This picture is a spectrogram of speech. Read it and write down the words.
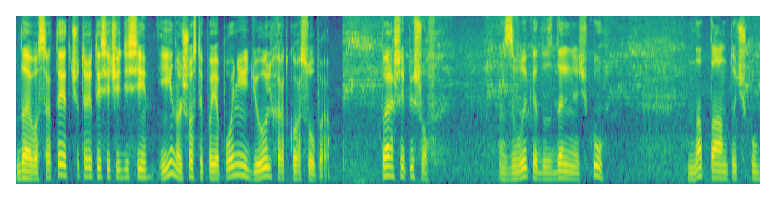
Daiwa Certate 4000 DC і 06 по Японії Dual Hardcore Super. Перший пішов з викиду з дальнячку на танточку.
